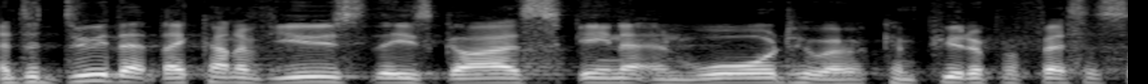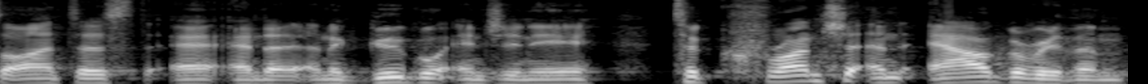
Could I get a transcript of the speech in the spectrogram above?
And to do that, they kind of used these guys, Skiena and Ward, who are a computer professor scientist and a, and a Google engineer, to crunch an algorithm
